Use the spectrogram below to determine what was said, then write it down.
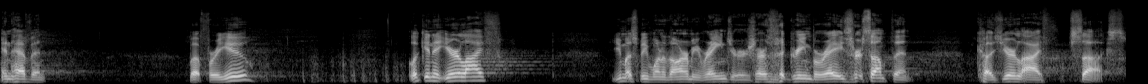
in heaven. But for you, looking at your life, you must be one of the Army Rangers or the Green Berets or something because your life sucks.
